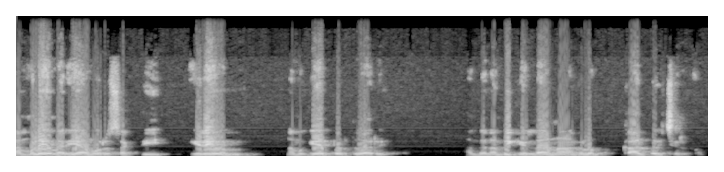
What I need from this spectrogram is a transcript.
நம்மளே அறியாம ஒரு சக்தி இறைவன் நமக்கு ஏற்படுத்துவாரு. அந்த நம்பிக்கையில் தான் நாங்களும் கால் பதிச்சிருக்கோம்.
